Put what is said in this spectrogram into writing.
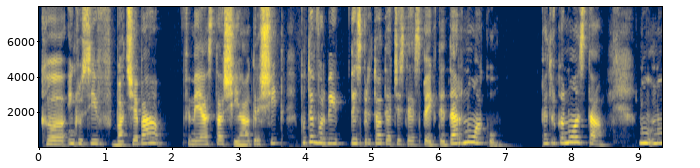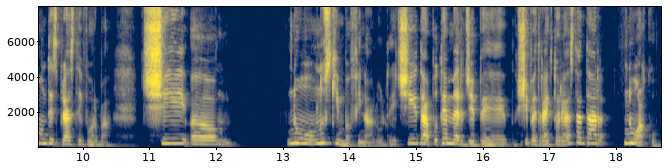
că inclusiv Baceba, femeia asta și ea a greșit. Putem vorbi despre toate aceste aspecte, dar nu acum. Pentru că nu asta, nu, nu despre asta e vorba. Și uh, nu, nu schimbă finalul. Deci, da, putem merge pe, și pe traiectoria asta, dar nu acum.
